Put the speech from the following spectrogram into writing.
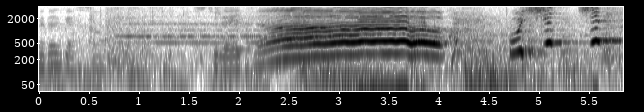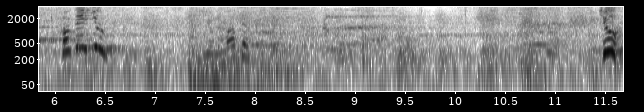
Look at that guy so It's too late. No! Oh shit! Shit! How dare you! You motherfucker! Juke!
